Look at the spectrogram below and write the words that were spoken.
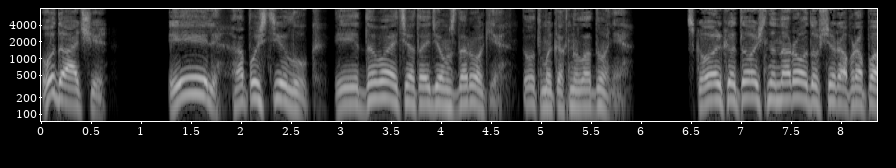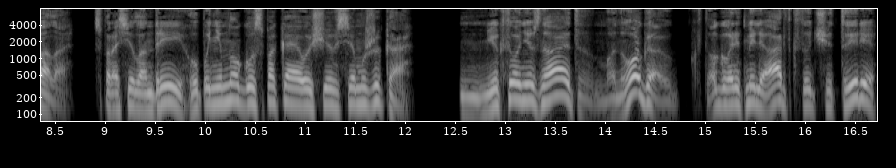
Удачи!» «Иль, опусти лук, и давайте отойдем с дороги. Тут мы как на ладони». «Сколько точно народу вчера пропало?» — спросил Андрей у понемногу успокаивающегося мужика. «Никто не знает. Много. Кто говорит миллиард, кто четыре.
